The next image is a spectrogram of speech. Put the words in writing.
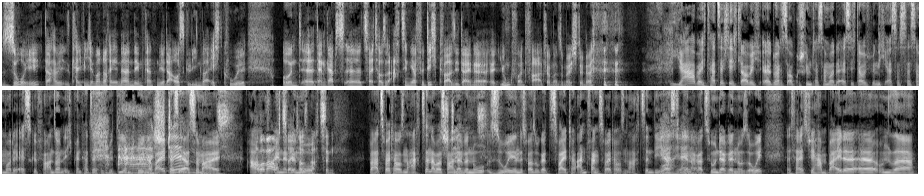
Zoe. Da ich, kann ich mich immer noch erinnern, den kannten wir da ausgeliehen, war echt cool. Und äh, dann gab's äh, 2018 ja für dich quasi deine äh, Jungfernfahrt, wenn man so möchte, ne? Ja, aber ich tatsächlich glaube ich, äh, du hattest aufgeschrieben Tesla Model S. Ich glaube, ich bin nicht erst das Tesla Model S gefahren, sondern ich bin tatsächlich mit dir ah, im Thüringer Wald das erste Mal auf aber war auch eine 2018. Renault. War 2018, aber es Stimmt. war eine Renault Zoe und es war sogar zweite Anfang 2018, die ja, erste ja, Generation ja. der Renault Zoe. Das heißt, wir haben beide äh, unser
